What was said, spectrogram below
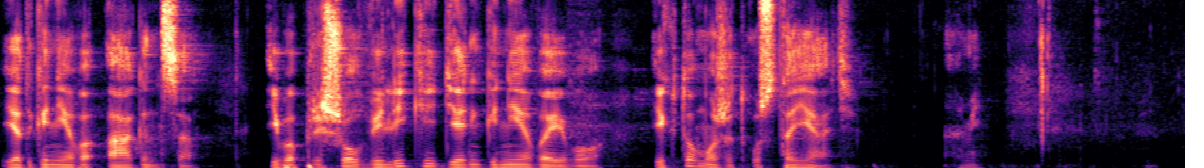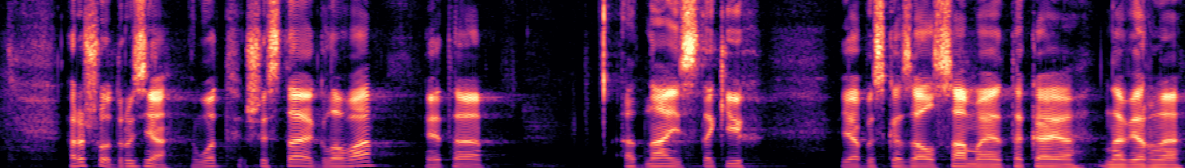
и от гнева Агнца, ибо пришел великий день гнева его, и кто может устоять?» Хорошо, друзья, вот шестая глава – это одна из таких, я бы сказал, самая такая, наверное,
